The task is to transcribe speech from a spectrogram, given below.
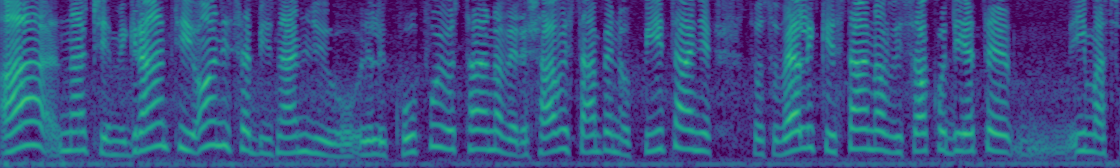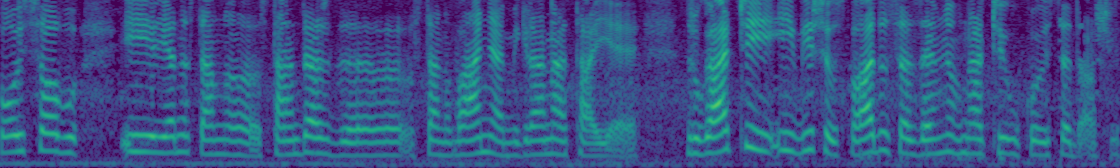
A, znači, emigranti, oni sebi iznajmljuju ili kupuju stanove, rešavaju stambeno pitanje. To su veliki stanovi, svako dijete ima svoju sobu i jednostavno standard e, stanovanja emigranata je drugačiji i više u skladu sa zemljom znači, u koju ste došli.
